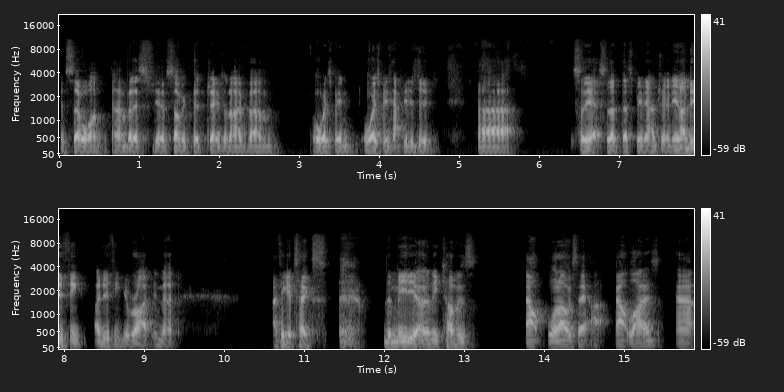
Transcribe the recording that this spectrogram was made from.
and so on. Um, but it's you know, something that James and I've um, always been always been happy to do. Uh, so yeah, so that, that's been our journey, and I do think I do think you're right in that. I think it takes the media only covers out what I would say outliers, uh,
